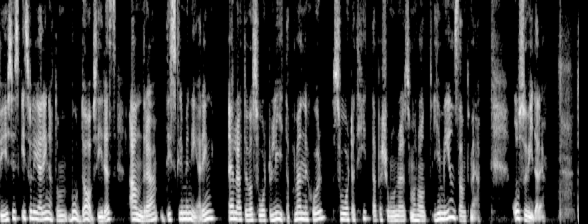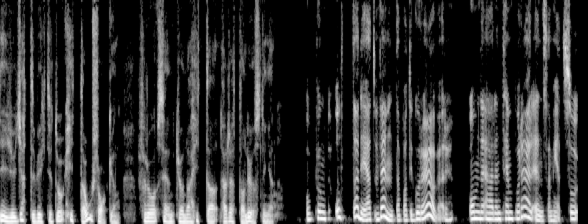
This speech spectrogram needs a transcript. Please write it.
fysisk isolering, att de bodde avsides. Andra diskriminering eller att det var svårt att lita på människor, svårt att hitta personer som man har något gemensamt med och så vidare. Det är ju jätteviktigt att hitta orsaken för att sen kunna hitta den rätta lösningen. Och punkt åtta det är att vänta på att det går över. Om det är en temporär ensamhet så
